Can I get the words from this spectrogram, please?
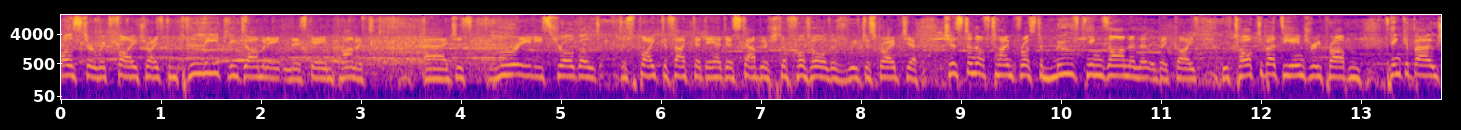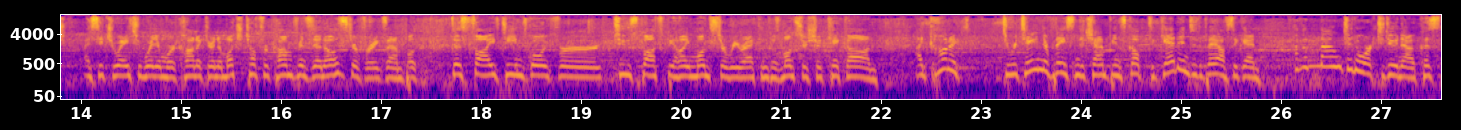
Ulster with five tries, completely dominating this game. Connacht uh, just really struggled despite the fact that they had established a foothold as we've described to you. Just enough time for us to move things on a little bit, guys. We've talked about the injury problem. Think about a situation, William, where Connacht are in a much tougher conference than Ulster, for example. There's five teams going for two spots behind Munster, we reckon, because Munster should kick on. And Connacht to retain their place in the Champions Cup, to get into the playoffs again, have a mountain of work to do now because,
